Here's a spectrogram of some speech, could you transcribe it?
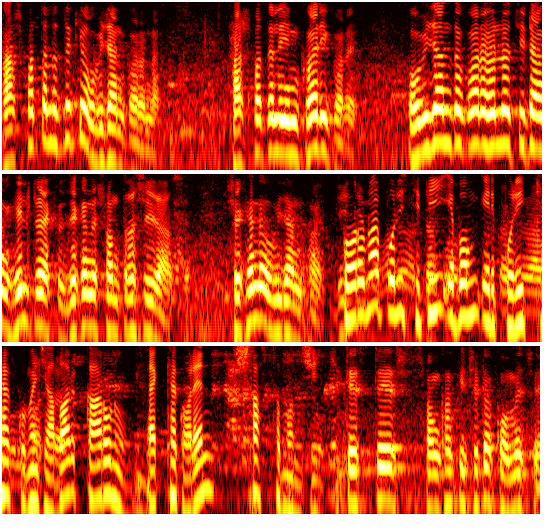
হাসপাতালে তো কেউ অভিযান করে না। হাসপাতালে ইনকোয়ারি করে। অভিযান তো করে হলো চিটাং হিল ট্র্যাক্সে যেখানে সন্ত্রাসীরা আছে। সেখানে অভিযান হয়। করোনা পরিস্থিতি এবং এর পরীক্ষা কমে যাবার কারণও ব্যাখ্যা করেন স্বাস্থ্যমন্ত্রী। টেস্টের সংখ্যা কিছুটা কমেছে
